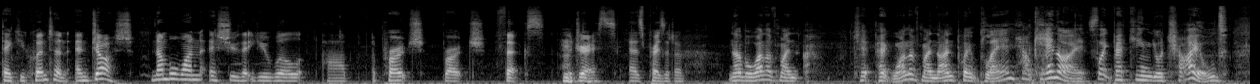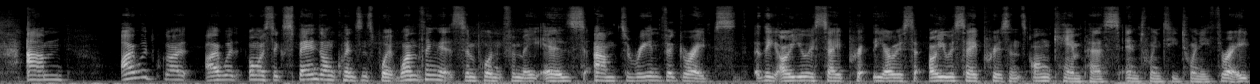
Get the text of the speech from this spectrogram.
Thank you, Quintin. And Josh, number one issue that you will uh, approach, broach, fix, address as president? Number one of my pick one of my nine point plan. How can I? It's like picking your child. Um, I would go. I would almost expand on Quintin's point. One thing that's important for me is um, to reinvigorate the OUSA pre- the OUSA, OUSA presence on campus in 2023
